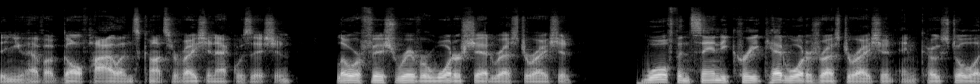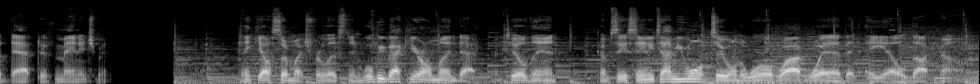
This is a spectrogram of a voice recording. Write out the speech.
Then you have a Gulf Highlands conservation acquisition, Lower Fish River watershed restoration, Wolf and Sandy Creek headwaters restoration, and coastal adaptive management. Thank y'all so much for listening. We'll be back here on Monday. Until then, come see us anytime you want to on the World Wide Web at al.com.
